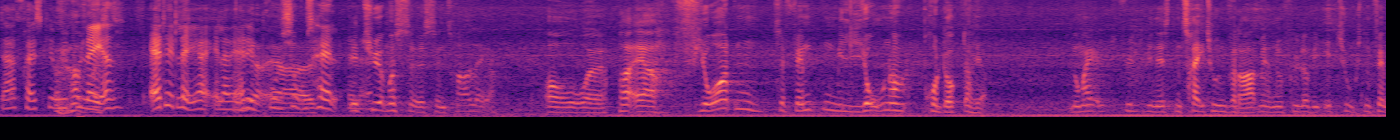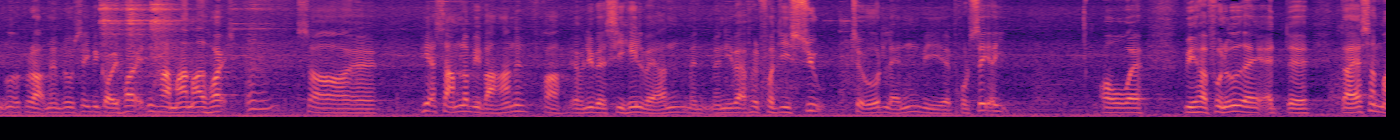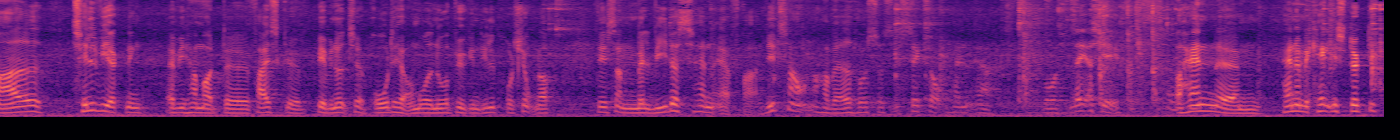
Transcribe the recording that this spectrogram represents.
der er friske ude på lageret. Er det et lager, eller er det et produktionshal? Det er Tyrmers øh, centrallager. Og øh, der er 14-15 millioner produkter her. Normalt fyldte vi næsten 3.000 kvadratmeter, nu fylder vi 1.500 kvadratmeter. Du kan se, at vi går i højden, har meget, meget højt. Mm-hmm. Så øh, her samler vi varerne fra, jeg vil lige vil sige hele verden, men, men i hvert fald fra de 7 til otte lande, vi øh, producerer i. Og øh, vi har fundet ud af, at øh, der er så meget tilvirkning, at vi har måttet, øh, faktisk øh, bliver vi nødt til at bruge det her område nu og bygge en lille produktion op. Det er som Melvidas, han er fra Litauen og har været hos os i seks år. Han er vores lagerchef, og han, øh, han er mekanisk dygtig.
